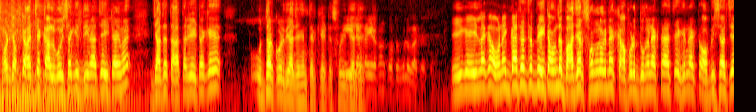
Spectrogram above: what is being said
ঝড়ঝাপটা আছে কালবৈশাখীর দিন আছে এই টাইমে যাতে তাড়াতাড়ি এটাকে উদ্ধার করে দেওয়া যায় এখান থেকে কেটে সরিয়ে দেওয়া যায়। এই এলাকায় অনেক গাছ আছে এটা আমাদের বাজার সংলগ্ন কাপড়ের দোকান একটা আছে এখানে একটা অফিস আছে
